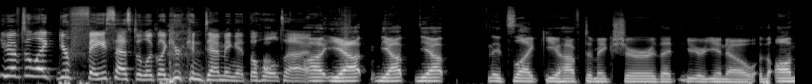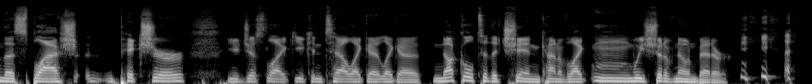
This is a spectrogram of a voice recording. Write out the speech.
You have to like your face has to look like you're condemning it the whole time. Uh, yep, yep, yep. it's like you have to make sure that you're you know on the splash picture you just like you can tell like a like a knuckle to the chin kind of like mm, we should have known better yes.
